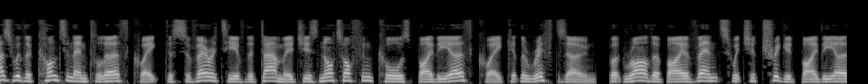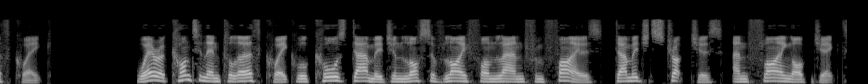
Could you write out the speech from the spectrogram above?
As with a continental earthquake the severity of the damage is not often caused by the earthquake at the rift zone, but rather by events which are triggered by the earthquake. Where a continental earthquake will cause damage and loss of life on land from fires, damaged structures, and flying objects,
